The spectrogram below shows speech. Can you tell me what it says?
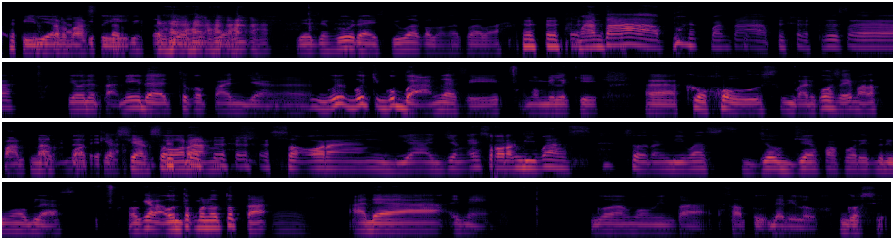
Pinter ya, pasti. Pinter, pinter, dia, dia gue udah S2 kalau nggak salah. mantap, mantap. Terus uh, ya udah tadi udah cukup panjang. Gue gue gue bangga sih memiliki uh, co-host, bukan co-host ya malah partner, partner podcast ya. yang seorang seorang Diajeng eh seorang Dimas, seorang Dimas Jogja favorit 2015. Oke lah, untuk menutup tak hmm. ada ini. Gue mau minta satu dari lo, gosip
